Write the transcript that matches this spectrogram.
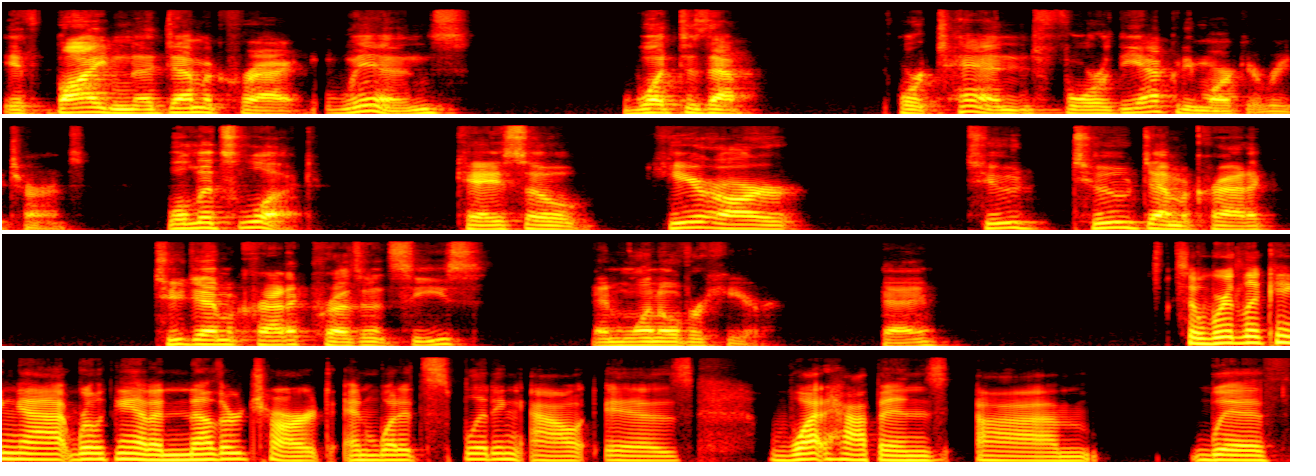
if Biden, a Democrat, wins, what does that portend for the equity market returns? Well, let's look. Okay, so here are two two Democratic two Democratic presidencies and one over here. Okay. So we're looking at we're looking at another chart, and what it's splitting out is what happens um, with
